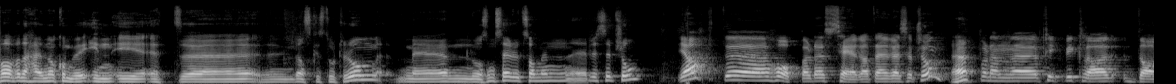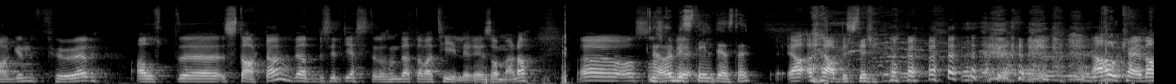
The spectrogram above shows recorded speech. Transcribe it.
hva var det her? Nå kommer vi inn i et uh, ganske stort rom med noe som ser ut som en resepsjon. Ja, det håper dere ser at det er en resepsjon. Ja. For den uh, fikk vi klar dagen før alt uh, starta. Vi hadde bestilt gjester, og sånn. Dette var tidligere i sommer. da. Uh, og vi- bestilt gjester. Ja, ja bestilt. ja, OK, da.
